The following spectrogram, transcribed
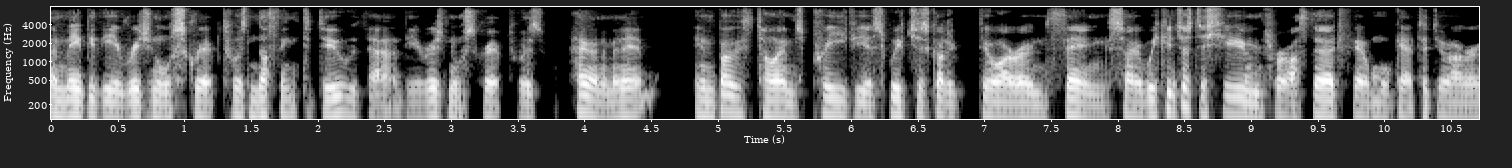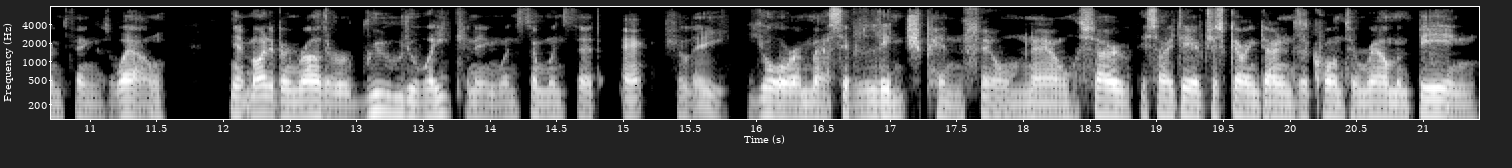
And maybe the original script was nothing to do with that. The original script was, hang on a minute, in both times previous, we've just got to do our own thing. So we can just assume for our third film, we'll get to do our own thing as well it might have been rather a rude awakening when someone said, actually, you're a massive linchpin film now. So, this idea of just going down into the quantum realm and being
